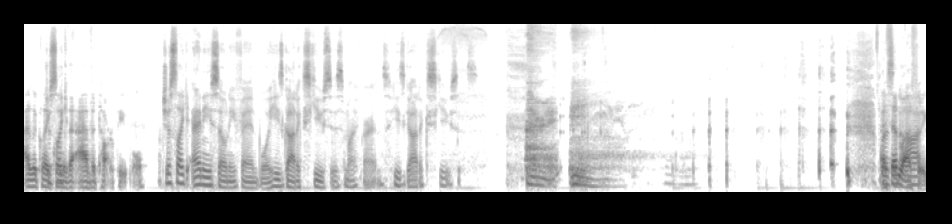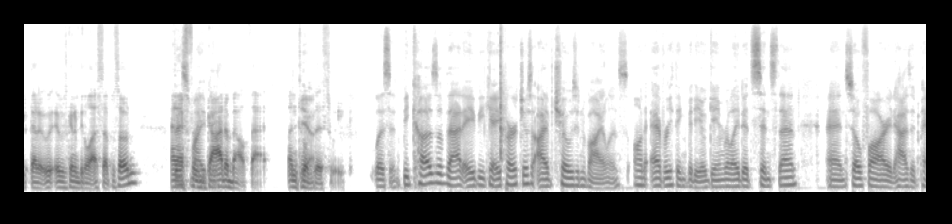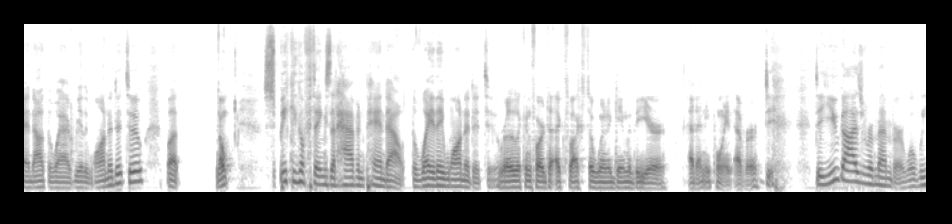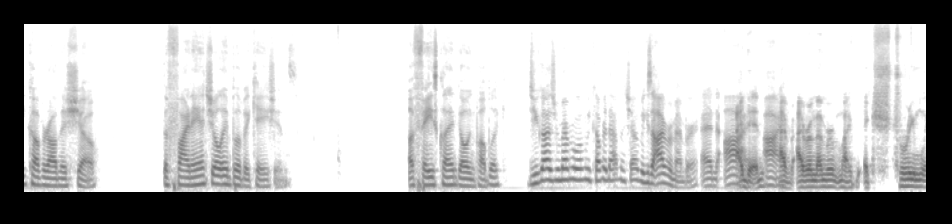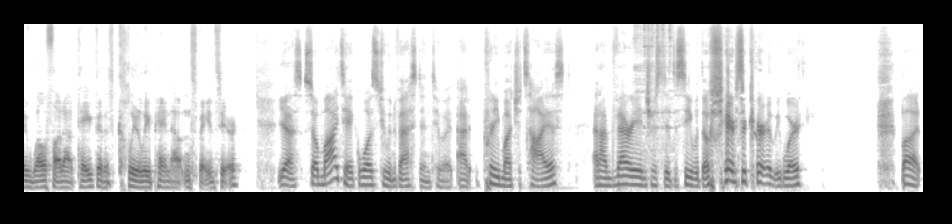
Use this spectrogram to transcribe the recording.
I look like one like- of the Avatar people. Just like any Sony fanboy, he's got excuses, my friends. He's got excuses. All right. I said last I- week that it, it was going to be the last episode, and I forgot about that until Yeah. this week. Listen, because of that ABK purchase, I've chosen violence on everything video game related since then. And so far, it hasn't panned out the way I really wanted it to. But Nope. speaking of things that haven't panned out the way they wanted it to, Really looking forward to Xbox to win a game of the year at any point ever. do, do you guys remember what we covered on this show? The financial implications of FaZe Clan going public? Do you guys remember when we covered that on the show? Because I remember, and I, I, did. I, I, I remember my extremely well thought out take that has clearly panned out in spades here. Yes. So my take was to invest into it at pretty much its highest, and I'm very interested to see what those shares are currently worth. But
